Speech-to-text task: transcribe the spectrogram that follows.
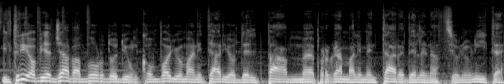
Il trio viaggiava a bordo di un convoglio umanitario del PAM, Programma Alimentare delle Nazioni Unite,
